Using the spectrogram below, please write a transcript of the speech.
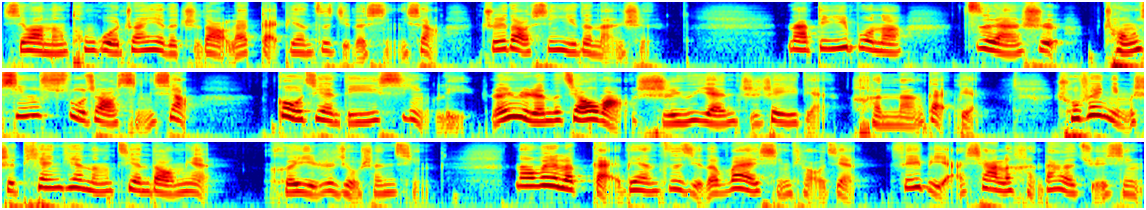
希望能通过专业的指导来改变自己的形象，追到心仪的男神。那第一步呢，自然是重新塑造形象，构建第一吸引力。人与人的交往始于颜值，这一点很难改变，除非你们是天天能见到面，可以日久生情。那为了改变自己的外形条件。菲比啊，下了很大的决心，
